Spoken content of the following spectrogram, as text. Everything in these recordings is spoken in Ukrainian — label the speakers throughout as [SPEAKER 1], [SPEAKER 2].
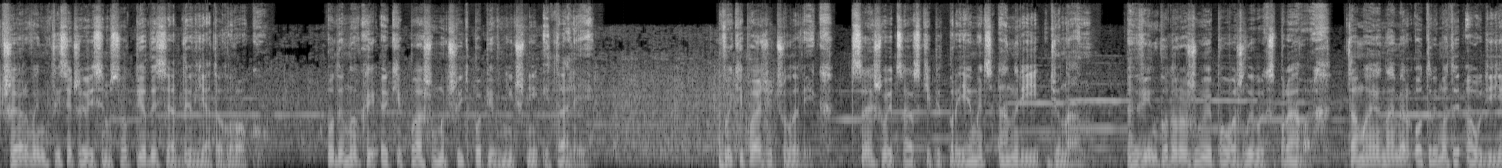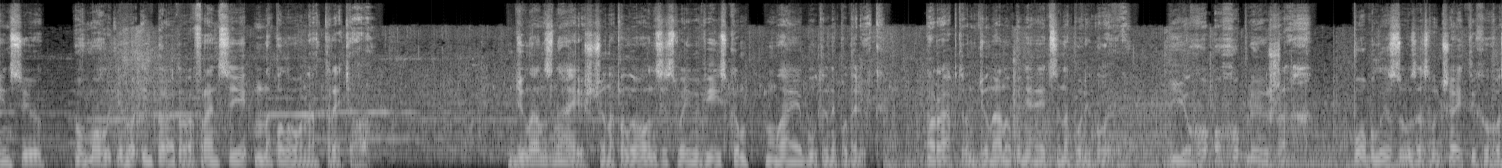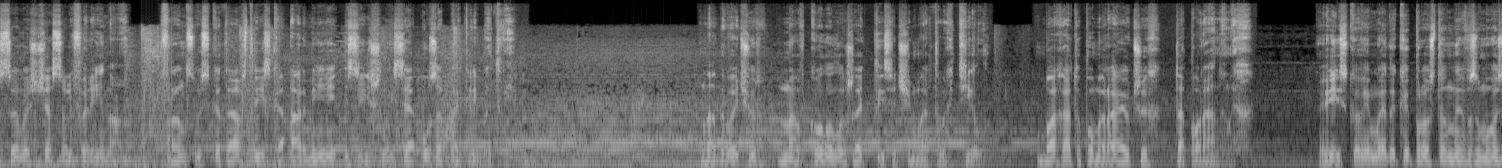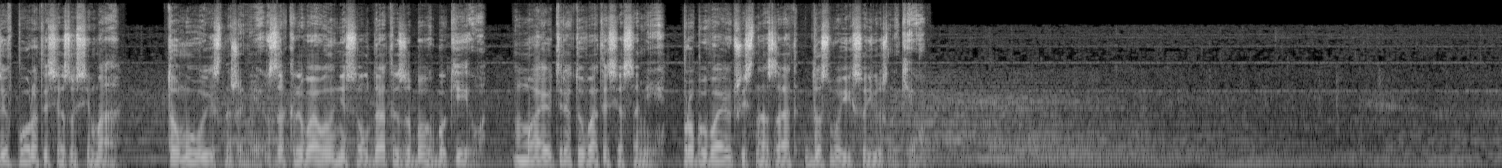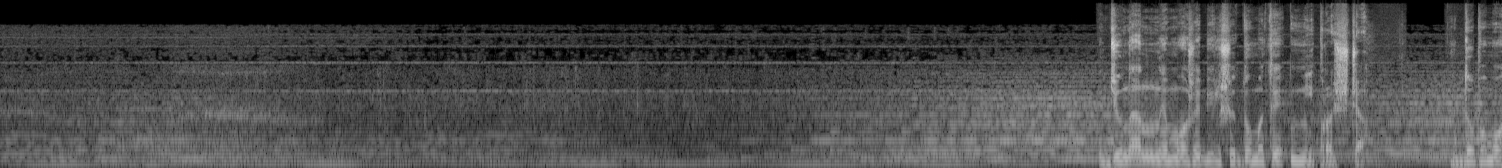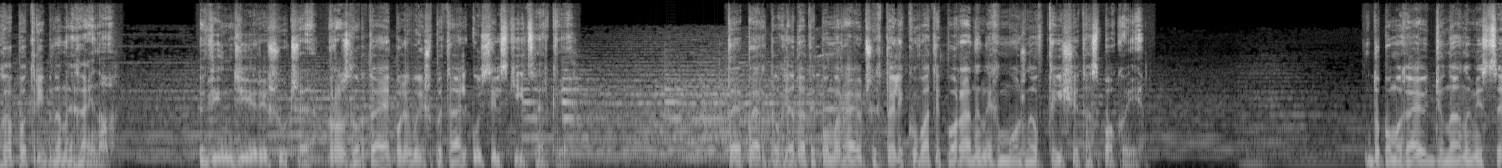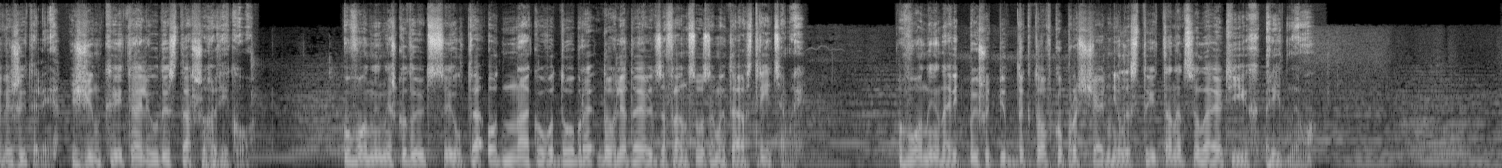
[SPEAKER 1] Червень 1859 року. Одинокий екіпаж мчить по північній Італії. В екіпажі чоловік. Це швейцарський підприємець Анрі Дюнан. Він подорожує по важливих справах та має намір отримати аудієнцію в могутнього імператора Франції Наполеона III. Дюнан знає, що Наполеон зі своїм військом має бути неподалік. Раптом Дюнан опиняється на полі бою. Його охоплює жах. Поблизу зазвичай тихого селища Сольферіно французька та австрійська армії зійшлися у запеклій битві. Надвечір навколо лежать тисячі мертвих тіл, багато помираючих та поранених. Військові медики просто не в змозі впоратися з усіма, тому виснажені, закривавлені солдати з обох боків мають рятуватися самі, пробиваючись назад до своїх союзників. Дюнан не може більше думати ні про що. Допомога потрібна негайно. Він діє рішуче, розгортає польовий шпиталь у сільській церкві. Тепер доглядати помираючих та лікувати поранених можна в тиші та спокої. Допомагають Дюнану місцеві жителі, жінки та люди старшого віку. Вони не шкодують сил та однаково добре доглядають за французами та австрійцями. Вони навіть пишуть під диктовку прощальні листи та надсилають їх рідним.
